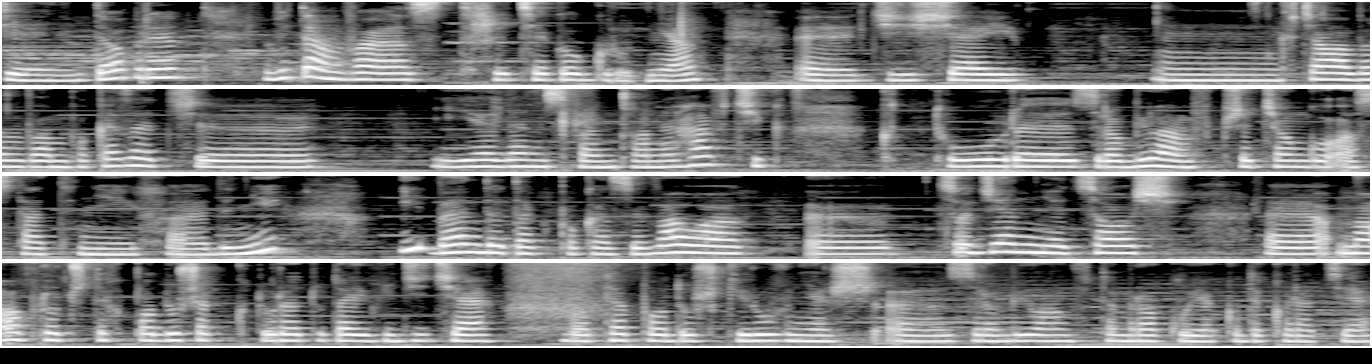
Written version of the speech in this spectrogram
Dzień dobry, witam Was 3 grudnia. E, Dzisiaj mm, chciałabym Wam pokazać e, jeden skończony hawcik, który zrobiłam w przeciągu ostatnich e, dni i będę tak pokazywała codziennie coś. No oprócz tych poduszek, które tutaj widzicie, bo te poduszki również zrobiłam w tym roku jako dekorację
